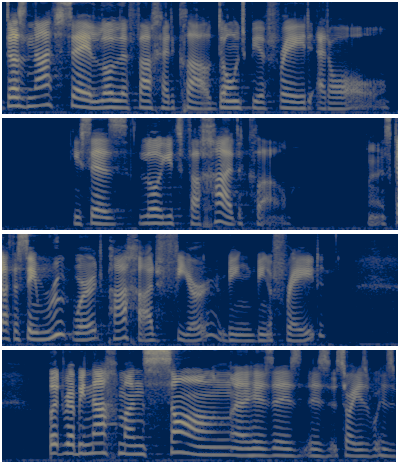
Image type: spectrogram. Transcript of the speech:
does not say lo lefached klal, don't be afraid at all. He says lo yitfachad klal. It's got the same root word, pachad, fear, being, being afraid. But Rabbi Nachman's song, uh, his, his, his, sorry, his, his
